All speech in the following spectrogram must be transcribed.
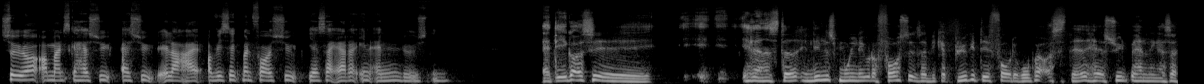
søger, om man skal have asyl, asyl eller ej. Og hvis ikke man får asyl, ja, så er der en anden løsning. Er det ikke også øh, et eller andet sted en lille smule nævnt at forestille sig, at vi kan bygge det for Europa og stadig have asylbehandling? Altså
